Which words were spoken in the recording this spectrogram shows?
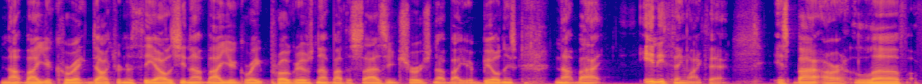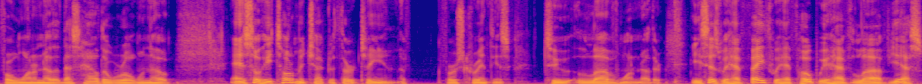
not by your correct doctrine or theology, not by your great programs, not by the size of your church, not by your buildings, not by anything like that. It's by our love for one another. That's how the world will know. And so he told them in chapter 13 of 1 Corinthians to love one another. He says, We have faith, we have hope, we have love. Yes,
